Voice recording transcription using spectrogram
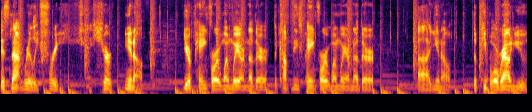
it's not really free. you're you know, you're paying for it one way or another. The company's paying for it one way or another. Uh, you know, the people around you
